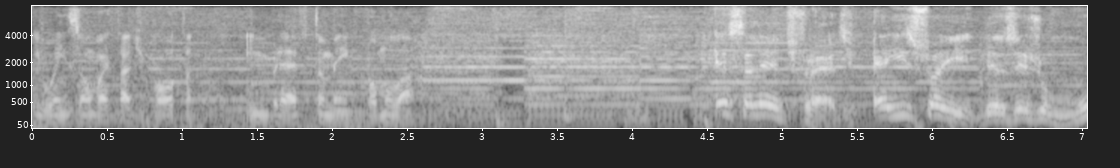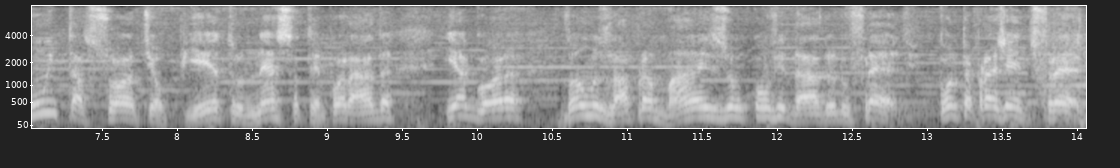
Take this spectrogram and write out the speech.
E o Enzão vai estar de volta em breve também. Vamos lá. Excelente, Fred. É isso aí. Desejo muita sorte ao Pietro nessa temporada. E agora vamos lá para mais um convidado do Fred. Conta pra gente, Fred.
